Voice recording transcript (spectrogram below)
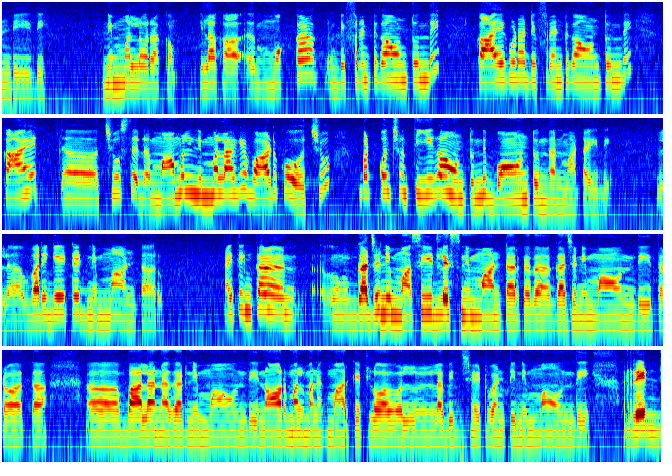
అండి ఇది. నిమ్మల్లో రకం. ఇలా కా మొక్క డిఫరెంట్గా ఉంటుంది. కాయ కూడా డిఫరెంట్గా ఉంటుంది. కాయ చూస్తే మామూలు నిమ్మలాగే వాడుకోవచ్చు బట్ కొంచెం తీయగా ఉంటుంది బాగుంటుంది అనమాట ఇది వరిగేటెడ్ నిమ్మ అంటారు. అయితే ఇంకా గజనిమ్మ సీడ్లెస్ నిమ్మ అంటారు కదా గజనిమ్మ ఉంది తర్వాత బాలానగర్ నిమ్మ ఉంది నార్మల్ మనకు మార్కెట్లో లభించేటువంటి నిమ్మ ఉంది. రెడ్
